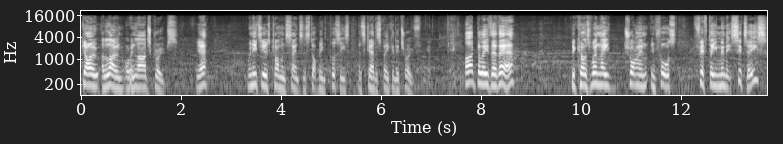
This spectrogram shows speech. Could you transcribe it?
go alone or in large groups. Yeah? We need to use common sense and stop being pussies and scared of speaking the truth. I believe they're there because when they try and enforce 15 minute cities,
